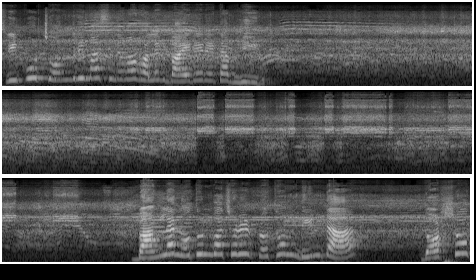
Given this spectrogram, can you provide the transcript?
শ্রীপুর চন্দ্রিমা সিনেমা হলের বাইরের এটা ভিড়। বাংলা নতুন বছরের প্রথম দিনটা দর্শক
